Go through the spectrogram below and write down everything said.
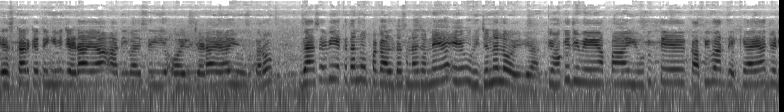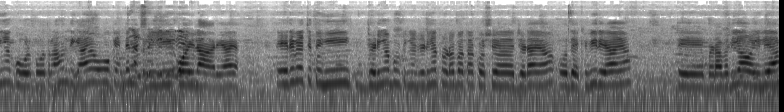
ਇਸ ਕਰਕੇ ਤੁਸੀਂ ਵੀ ਜਿਹੜਾ ਆ ਆਦੀਵਾਸੀ ਆਇਲ ਜਿਹੜਾ ਆ ਯੂਜ਼ ਕਰੋ। ਵੈਸੇ ਵੀ ਇੱਕ ਤੁਹਾਨੂੰ ਆਪਾਂ ਗੱਲ ਦੱਸਣਾ ਚਾਹੁੰਦੇ ਆ ਇਹ ਓਰੀਜਨਲ ਆਇਲ ਆ। ਕਿਉਂਕਿ ਜਿਵੇਂ ਆਪਾਂ YouTube ਤੇ ਕਾਫੀ ਵਾਰ ਦੇਖਿਆ ਆ ਜਿਹੜੀਆਂ ਗੋਲ ਬੋਤਲਾਂ ਹੁੰਦੀਆਂ ਆ ਉਹ ਕਹਿੰਦੇ ਨਕਲੀ ਆਇਲ ਆ ਰਿਹਾ ਆ। ਤੇ ਇਹਦੇ ਵਿੱਚ ਤੁਸੀਂ ਜਿਹੜੀਆਂ ਬੂਟੀਆਂ ਜਿਹੜੀਆਂ ਥੋੜਾ ਬਹੁਤਾ ਕੁਝ ਜਿਹੜਾ ਆ ਉਹ ਦਿਖ ਵੀ ਰਿਹਾ ਆ। ਤੇ ਬੜਾ ਵਧੀਆ ਆਇਲ ਆ।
